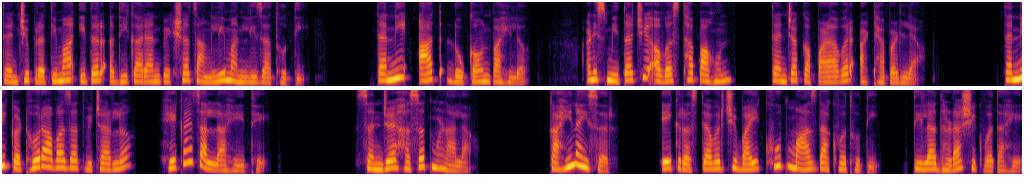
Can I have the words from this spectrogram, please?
त्यांची प्रतिमा इतर अधिकाऱ्यांपेक्षा चांगली मानली जात होती. त्यांनी आत डोकावून पाहिलं आणि स्मिताची अवस्था पाहून त्यांच्या कपाळावर आठ्या पडल्या. त्यांनी कठोर आवाजात विचारलं हे काय चाललं आहे इथे? संजय हसत म्हणाला. काही नाही सर. एक रस्त्यावरची बाई खूप माज दाखवत होती. तिला धडा शिकवत आहे.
